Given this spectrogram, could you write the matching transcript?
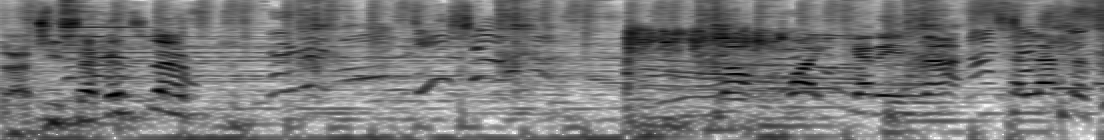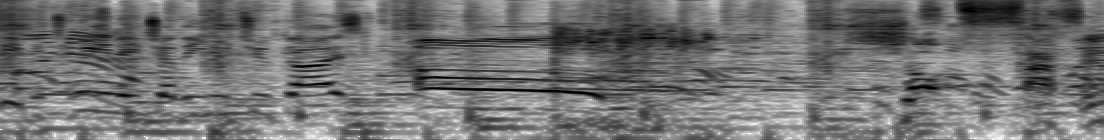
30 seconds left. Not quite getting that telepathy between each other, you two guys. Oh! Stop faffing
